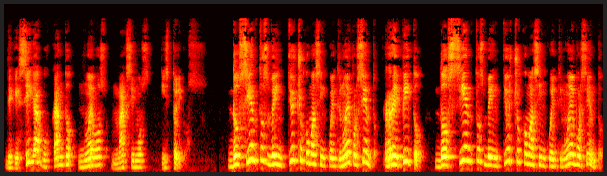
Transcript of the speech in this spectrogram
de que siga buscando nuevos máximos históricos. 228,59%. Repito, 228,59%.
